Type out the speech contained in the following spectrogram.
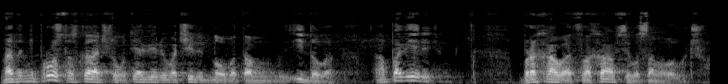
Надо не просто сказать, что вот я верю в очередного там идола, а поверить. Брахава от слаха, всего самого лучшего.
